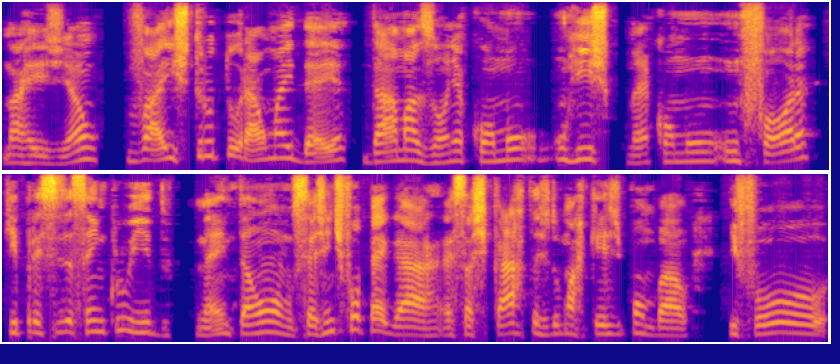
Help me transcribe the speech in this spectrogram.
na região vai estruturar uma ideia da Amazônia como um risco, né, como um fora que precisa ser incluído. Né? Então, se a gente for pegar essas cartas do Marquês de Pombal e for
